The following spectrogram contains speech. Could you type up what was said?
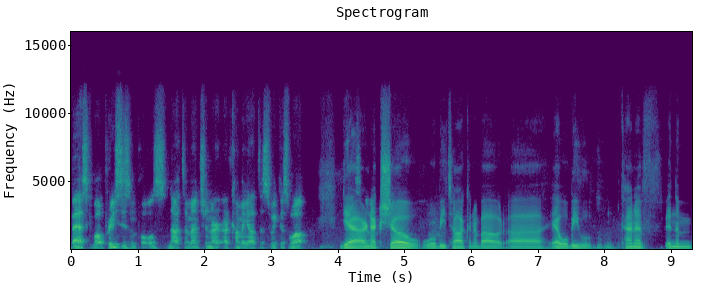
basketball preseason polls, not to mention, are, are coming out this week as well. Yeah, so. our next show we'll be talking about. Uh, yeah, we'll be kind of in the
